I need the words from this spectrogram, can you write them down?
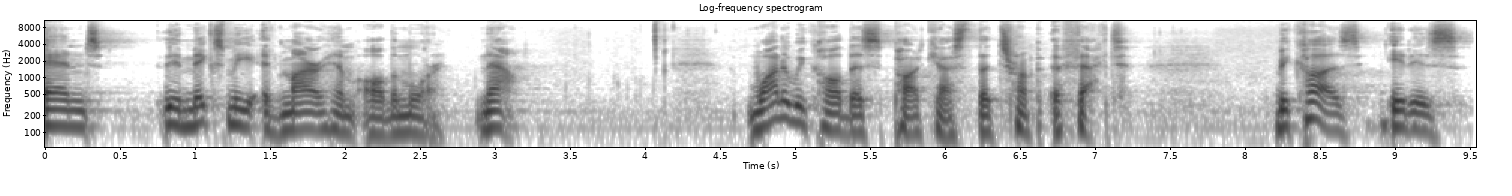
And it makes me admire him all the more. Now, why do we call this podcast the Trump effect? Because it is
